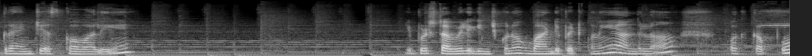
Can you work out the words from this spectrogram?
గ్రైండ్ చేసుకోవాలి. ఇప్పుడు స్టవ్ వెలిగించుకొని ఒక బాండి పెట్టుకుని అందులో ఒక కప్పు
